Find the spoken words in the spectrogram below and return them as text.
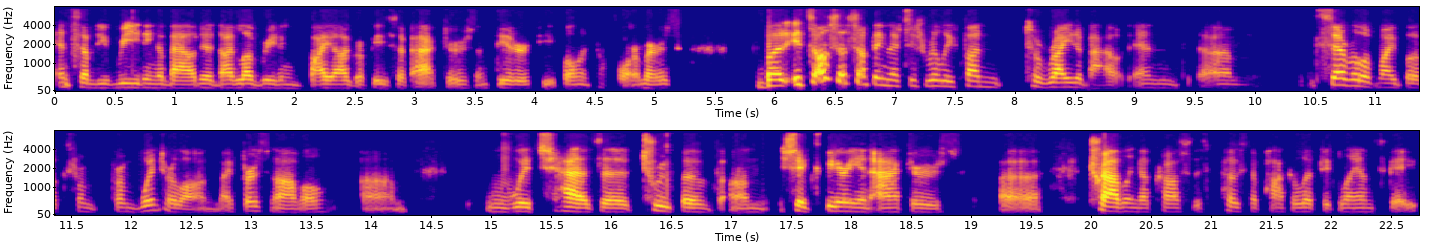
and somebody reading about it. And I love reading biographies of actors and theater people and performers. But it's also something that's just really fun to write about. And um, several of my books from from Winterlong, my first novel, um, which has a troupe of um, Shakespearean actors uh, traveling across this post-apocalyptic landscape,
